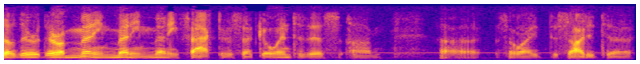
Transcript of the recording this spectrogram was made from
So there there are many, many, many factors that go into this. Um, uh, so I decided to,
